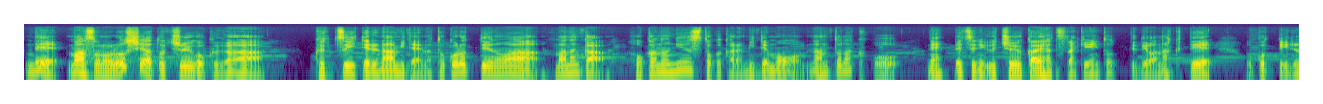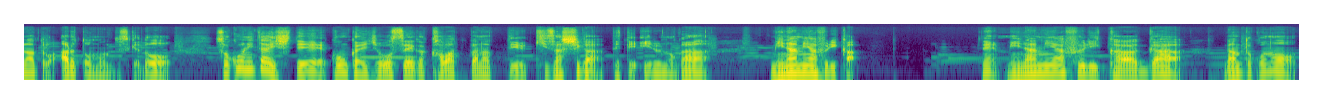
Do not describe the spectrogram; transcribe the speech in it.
で、まあそのロシアと中国がくっついてるなみたいなところっていうのは、まあなんか他のニュースとかから見ても、なんとなくこう、ね、別に宇宙開発だけにとってではなくて、起こっているなとはあると思うんですけど、そこに対して今回情勢が変わったなっていう兆しが出ているのが、南アフリカ。ね、南アフリカが、なんとこの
